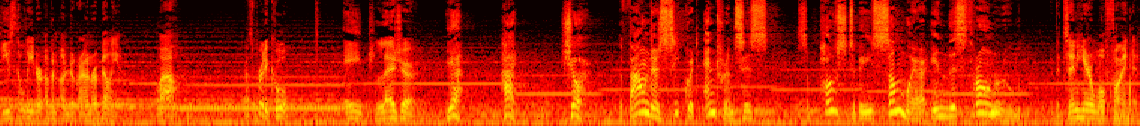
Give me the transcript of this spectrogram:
He's the leader of an underground rebellion. Wow. That's pretty cool. A pleasure. Yeah. Hi. Sure. The Founder's secret entrance is supposed to be somewhere in this throne room. If it's in here, we'll find it.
